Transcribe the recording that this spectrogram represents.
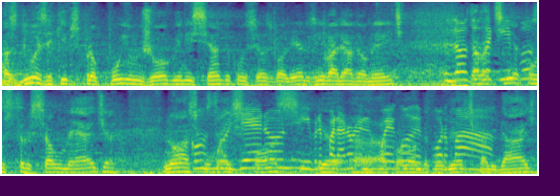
As duas equipes propunham um jogo iniciando com seus goleiros invariavelmente. Los Ela tinha construção média, nós com mais posse, e prepararam o jogo de forma verticalidade.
